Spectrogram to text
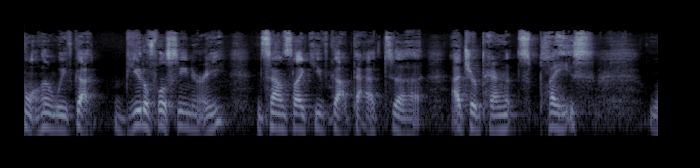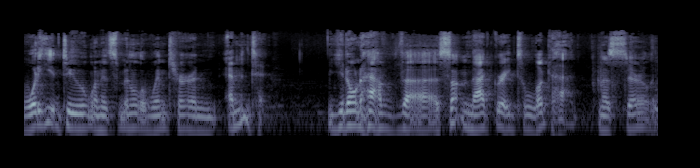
We've got beautiful scenery. It sounds like you've got that uh, at your parents' place. What do you do when it's middle of winter in Edmonton? You don't have uh, something that great to look at necessarily.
